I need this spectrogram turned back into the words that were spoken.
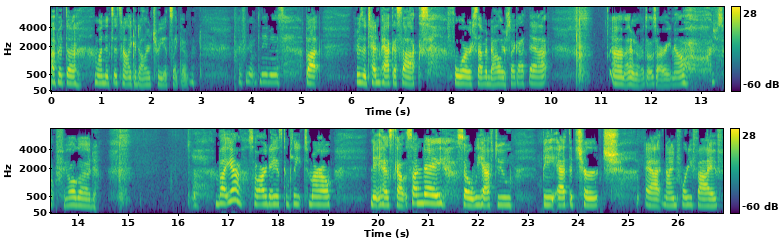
up at the one that's it's not like a Dollar Tree. It's like a I forget what the name is, but there was a ten pack of socks for seven dollars, so I got that. Um, I don't know what those are right now. I just don't feel good. But yeah, so our day is complete tomorrow. Nate has Scout Sunday, so we have to be at the church at 9:45.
